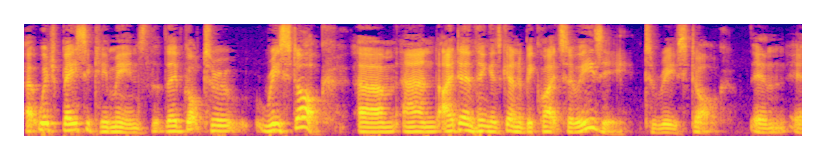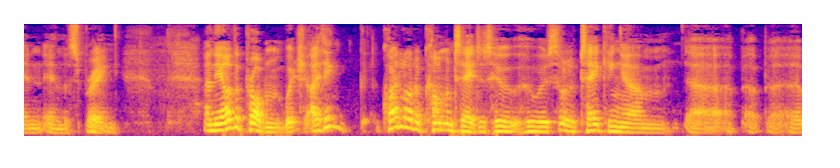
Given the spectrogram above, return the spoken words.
uh, which basically means that they've got to restock. Um, and I don't think it's going to be quite so easy to restock in, in, in the spring. And the other problem, which I think quite a lot of commentators who who are sort of taking um, uh, a, a,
